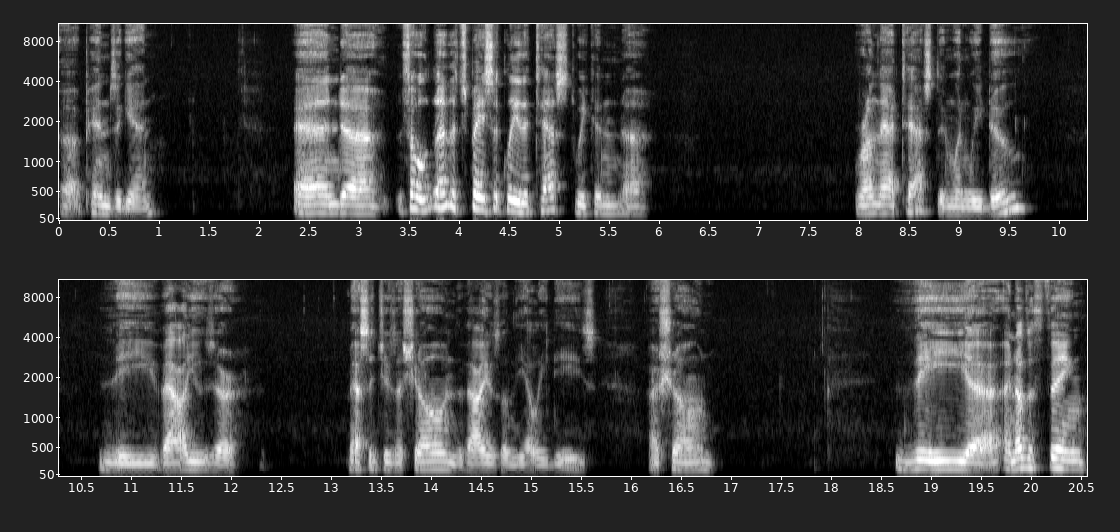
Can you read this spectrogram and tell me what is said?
uh, pins again. And uh, so that's basically the test. We can uh, run that test, and when we do, the values are, messages are shown, the values on the LEDs are shown. The uh, Another thing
